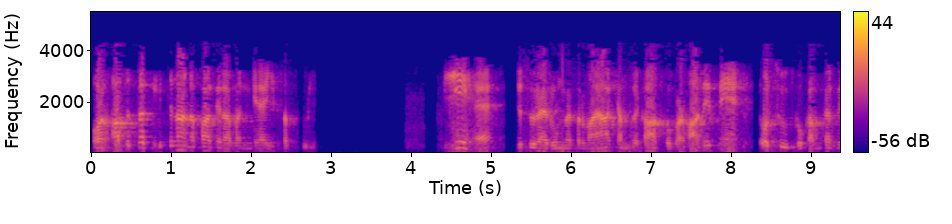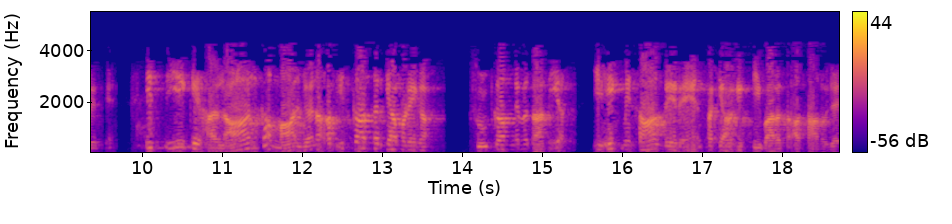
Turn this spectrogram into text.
اور اب تک اتنا نفع تیرا بن گیا یہ سب بھولے یہ ہے جو سورہ روم میں فرمایا کہ ہم زکات کو بڑھا دیتے ہیں اور سود کو کم کر دیتے ہیں۔ اس لیے کہ حلال کا مال جو ہے نا، اب اس کا اثر کیا پڑے گا؟ سود کا ہم نے بتا دیا۔ یہ ایک مثال دے رہے ہیں تاکہ آگے کی عبارت آسان ہو جائے۔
